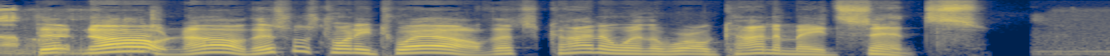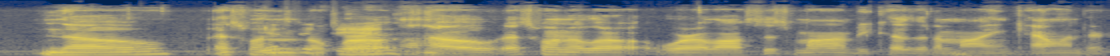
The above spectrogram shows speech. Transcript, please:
I don't Th- no, no, this was 2012. That's kind of when the world kind of made sense. No, that's when Yes, the world. did. No, that's when the world lost its mind because of the Mayan calendar.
